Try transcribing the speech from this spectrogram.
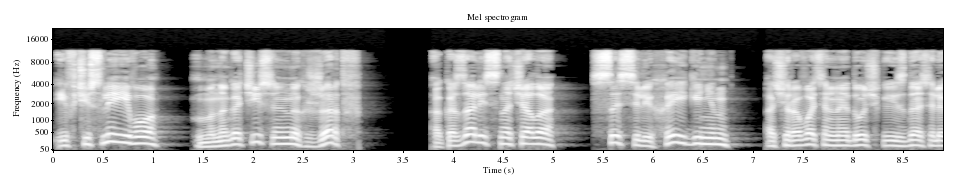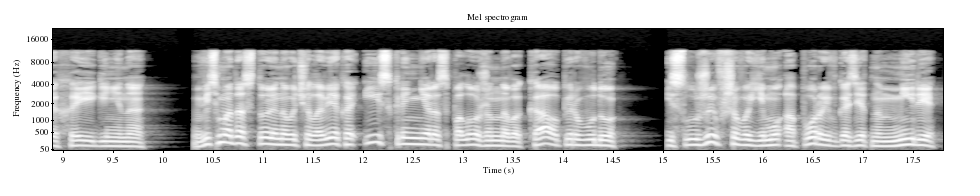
И в числе его многочисленных жертв оказались сначала Сесили Хейгенин, очаровательная дочка издателя Хейгенина, весьма достойного человека, искренне расположенного Каупервуду и служившего ему опорой в газетном мире,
